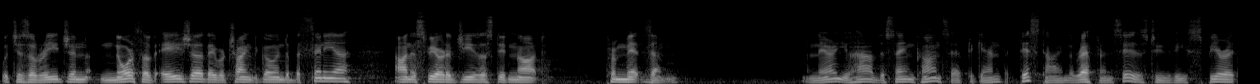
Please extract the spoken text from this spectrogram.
which is a region north of Asia, they were trying to go into Bithynia, and the Spirit of Jesus did not permit them. And there you have the same concept again, but this time the reference is to the Spirit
